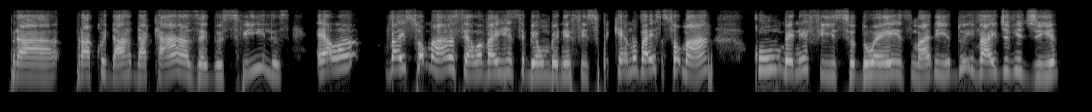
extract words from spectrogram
para cuidar da casa e dos filhos, ela vai somar, se ela vai receber um benefício pequeno, vai somar com o benefício do ex-marido e vai dividir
